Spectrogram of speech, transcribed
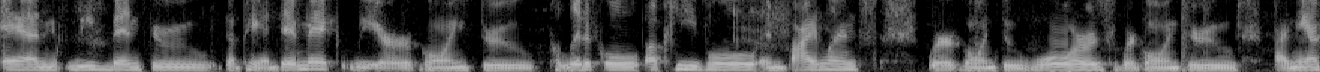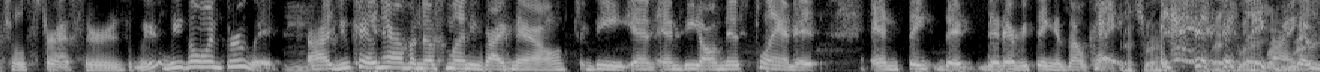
and we've been through the pandemic. We are going through political upheaval and violence. We're going through wars. We're going through financial stressors. We're we going through it. Mm. Uh, you can't have enough money right now to be and, and be on this planet and think that that everything is okay. That's right. That's right. right.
